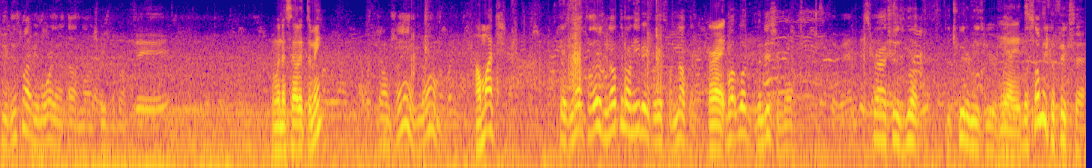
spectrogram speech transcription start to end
Dude, this might be more than a thousand dollars piece, bro. You wanna sell it to me? That's what I'm saying. If you want them. How much? There's, no, there's nothing on eBay for this one. Nothing. Right. But look, the condition, bro. Scratches. Look, the tweeter needs to be replaced. Yeah, it's- but somebody can fix that.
